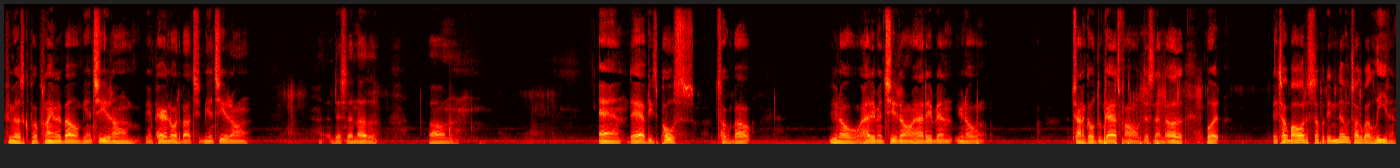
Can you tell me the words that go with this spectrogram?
females complaining about being cheated on, being paranoid about being cheated on, this and another. Um, and they have these posts talk about, you know, how they've been cheated on, how they've been, you know, trying to go through guys' phones, this and that and the other. But they talk about all this stuff, but they never talk about leaving.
